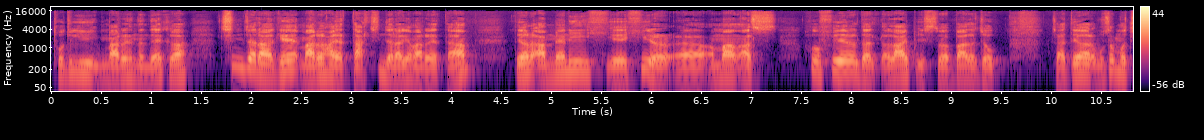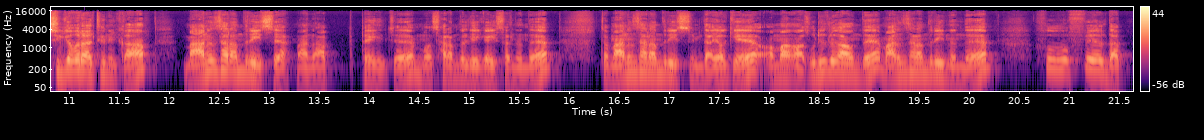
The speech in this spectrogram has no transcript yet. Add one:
도둑이 말을 했는데 그가 친절하게 말을 하였다. 친절하게 말을 했다. There are many here uh, among us who feel that life is but a joke. 자, there 우선 뭐 직역을 할 테니까 많은 사람들이 있어요. 많은 앞에 이제 뭐 사람들 얘기가 있었는데 자, 많은 사람들이 있습니다. 여기에 among us 우리들 가운데 많은 사람들이 있는데 who feel that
